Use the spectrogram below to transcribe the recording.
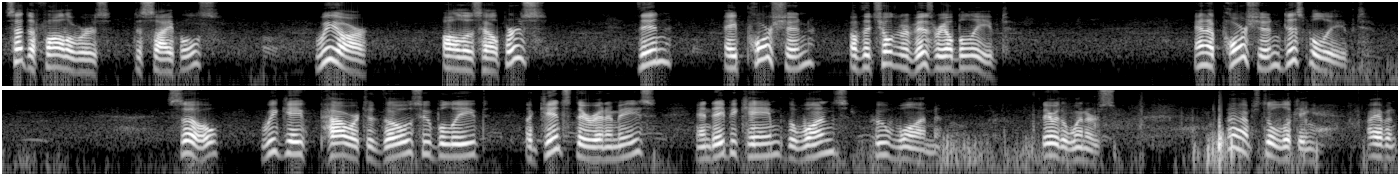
said the followers, disciples, We are Allah's helpers. Then a portion of the children of Israel believed, and a portion disbelieved. So we gave power to those who believed against their enemies, and they became the ones who won. They were the winners. Ah, I'm still looking. I haven't,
